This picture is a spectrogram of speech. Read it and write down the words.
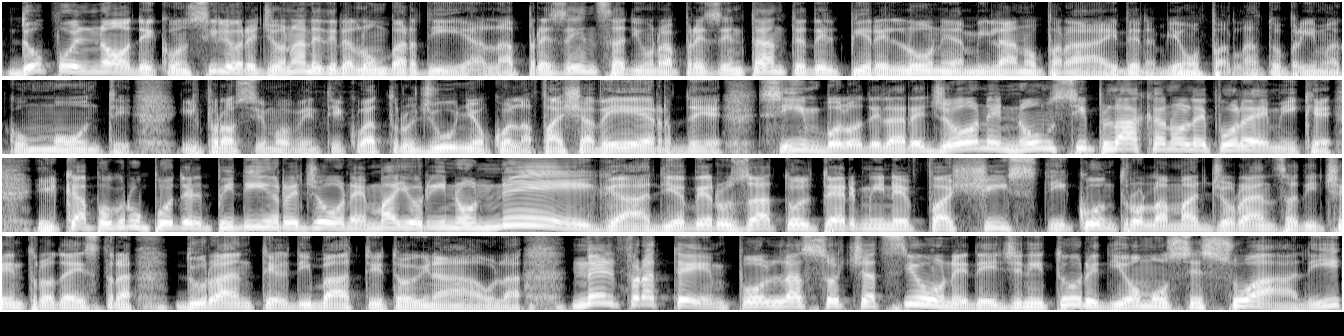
dopo il no del Consiglio regionale della Lombardia, la presenza di un rappresentante del Pirellone a Milano Pride, ne abbiamo parlato prima con Monti, il prossimo 24 giugno con la fascia verde, simbolo della regione, non si placano le polemiche. Il capogruppo del PD in regione, Maiorino, nega di aver usato il termine fascisti contro la maggioranza di centrodestra durante il dibattito in aula. Nel frattempo, l'associazione dei genitori di omosessuali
